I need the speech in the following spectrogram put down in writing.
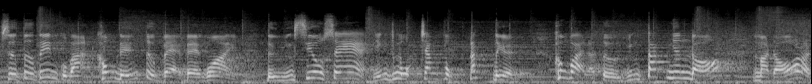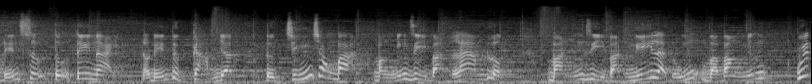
Sự tự tin của bạn không đến từ vẻ bề ngoài, từ những siêu xe, những bộ trang phục đắt tiền. Không phải là từ những tác nhân đó, mà đó là đến sự tự tin này. Nó đến từ cảm nhận, từ chính trong bạn, bằng những gì bạn làm được, bằng những gì bạn nghĩ là đúng và bằng những quyết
